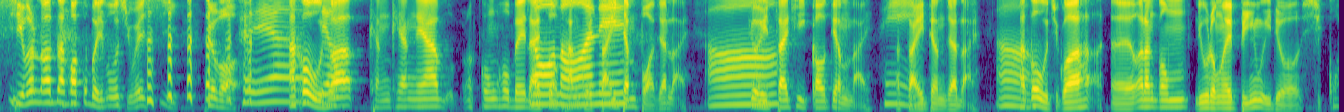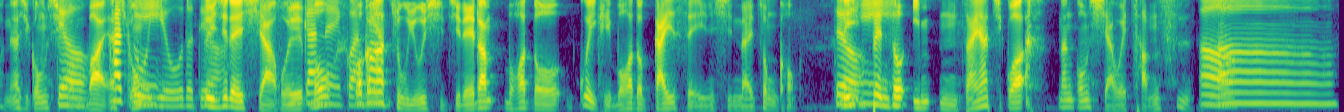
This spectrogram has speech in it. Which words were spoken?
死，我那那我根本无想要死，对无？嘿啊啊，，佫有遐强强的啊，讲好要来做工课，安尼十一点半才来，哦，叫伊早起九点来，嘿。啊十一点才来。啊，嗯佫有一寡呃，我咱讲流浪的朋友，伊就习惯，还是讲习惯歹，还是讲对即个社会，时间的观念我感觉自由是一个咱无法度过去，无法度改善因心内状况。对你变做因毋知影一寡咱讲社会常识，嗯，嗯，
